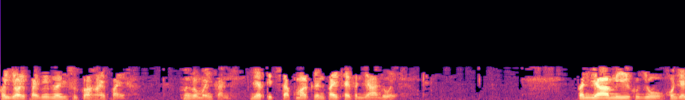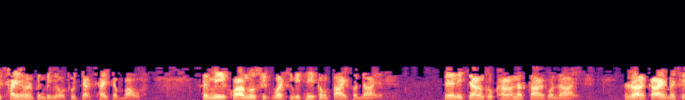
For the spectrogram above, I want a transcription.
ค่อยๆย่อยไปในที่สุดก็หายไป มันก็เหมือนกันอย่าติดสับมากเกินไปใช้ปัญญาด้วย ปัญญามีคุณอยู่คนจะใช้ให้มันเป็นประโยชน์รู้จักใช้จะเบา ให้มีความรู้สึกว่าชีวิตนี้ต้องตายก็ได้ แต่นิจังทุกขังอนัตตาก็ได้ ร่างกายไม่ใช่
